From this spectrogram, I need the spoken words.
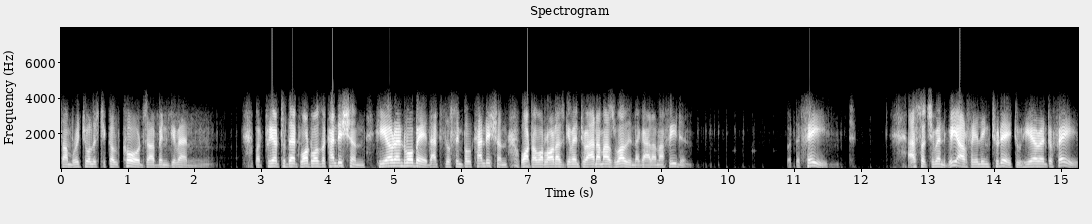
Some ritualistical codes have been given. But prior to that, what was the condition? Hear and obey. That's the simple condition. What our Lord has given to Adam as well in the Garden of Eden. But they failed. As such, when we are failing today to hear and to fail,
